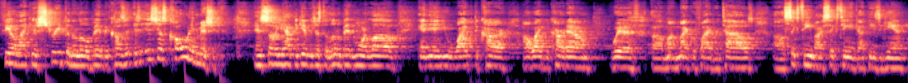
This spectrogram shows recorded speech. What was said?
feel like you're streaking a little bit because it's just cold in Michigan. And so you have to give it just a little bit more love and then you wipe the car, I'll wipe the car down with uh, my microfiber towels, uh, 16 by 16, got these again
